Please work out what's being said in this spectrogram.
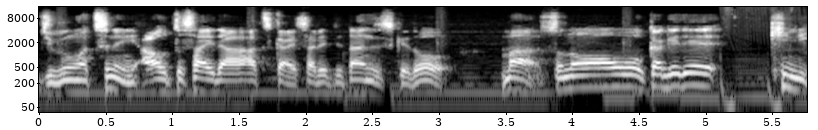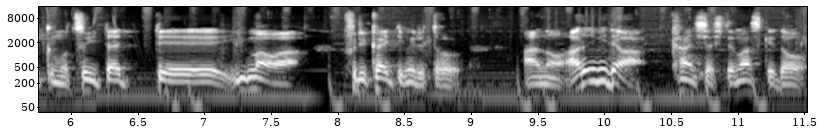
自分は常にアウトサイダー扱いされてたんですけど、まあそのおかげで筋肉もついたって今は振り返ってみるとあのある意味では感謝してますけど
